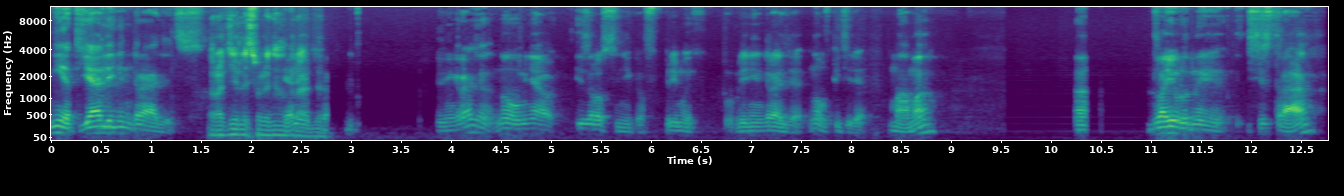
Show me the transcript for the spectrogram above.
Нет, я ленинградец. Родились в Я Ленинграде. в Ленинграде, но у меня из родственников прямых в Ленинграде, ну, в Питере, мама, а, двоюродная сестра,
